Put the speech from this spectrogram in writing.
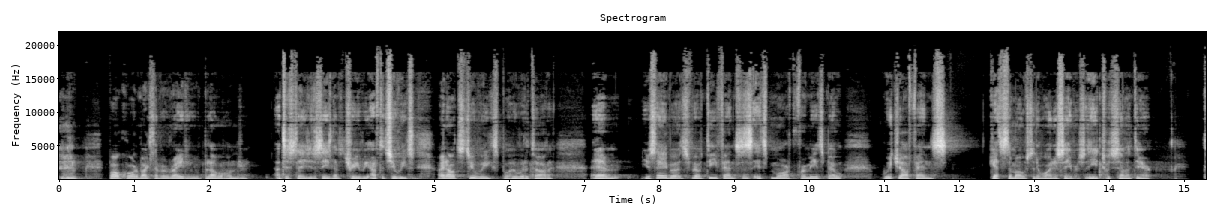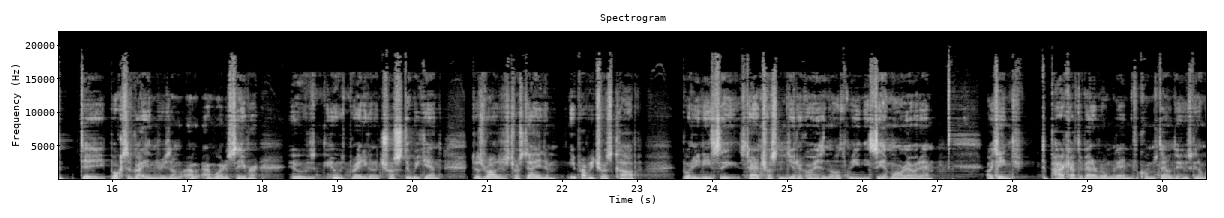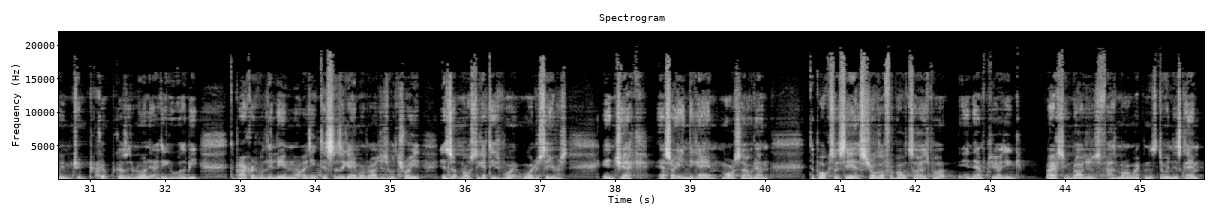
Both quarterbacks have a rating of below 100 at this stage of the season after three after two weeks. I know it's two weeks, but who would have thought it? Um, you say about it's about defenses. It's more for me. It's about which offense gets the most of the wide receivers, and you touched on it there. The, the Bucs have got injuries on, on wide receiver. Who's who's Brady going to trust the weekend? Does Rodgers trust any of them? He probably trusts Cobb, but he needs to start trusting the other guys, and ultimately he needs to get more out of them. I think the Pack have the better run game. If it comes down to who's going to win because of the run, I think it will be the Packers. Will they lean? I think this is a game where Rodgers will try his utmost to get these wide receivers in check. Uh, sorry, in the game more so than the Bucs. I see a struggle for both sides, but inevitably, I think actually Rodgers has more weapons to win this game,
